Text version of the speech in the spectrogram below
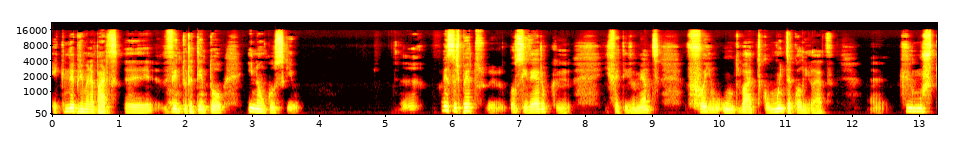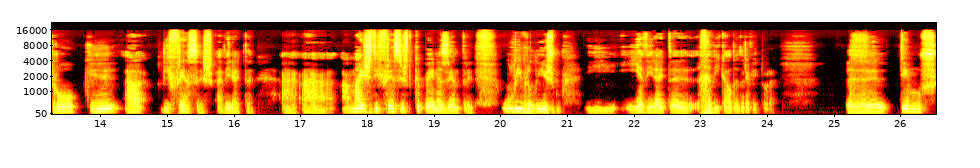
é que na primeira parte uh, Ventura tentou e não conseguiu. nesse aspecto, considero que, efetivamente, foi um, debate com muita qualidade, que mostrou que há diferenças à direita. Há, há, há mais diferenças do que apenas entre o liberalismo e, e a direita radical da André Ventura. Temos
